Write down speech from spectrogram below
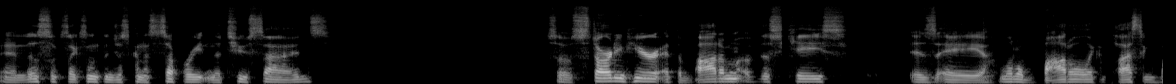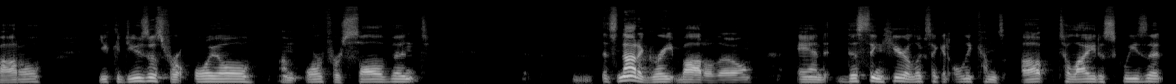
And this looks like something just kind of separating the two sides. So starting here at the bottom of this case is a little bottle, like a plastic bottle. You could use this for oil um, or for solvent. It's not a great bottle though. And this thing here looks like it only comes up to allow you to squeeze it.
